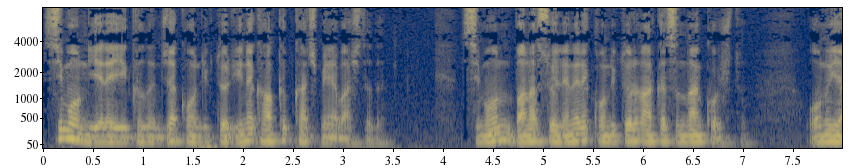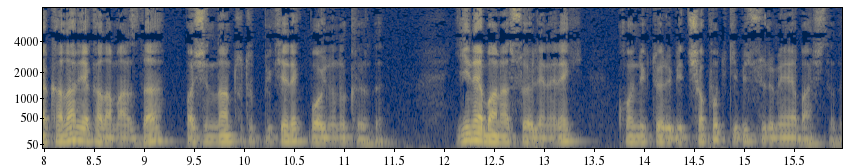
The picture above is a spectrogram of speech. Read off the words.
Simon yere yıkılınca kondüktör yine kalkıp kaçmaya başladı. Simon bana söylenerek kondüktörün arkasından koştu. Onu yakalar yakalamaz da başından tutup bükerek boynunu kırdı. Yine bana söylenerek kondüktörü bir çaput gibi sürmeye başladı.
